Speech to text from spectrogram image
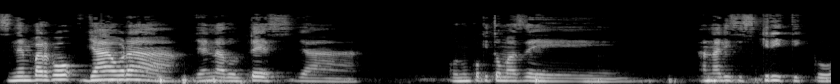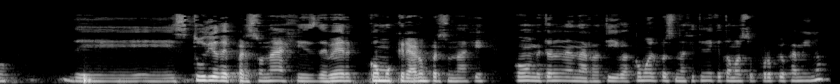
Sin embargo, ya ahora, ya en la adultez, ya con un poquito más de análisis crítico, de estudio de personajes, de ver cómo crear un personaje, cómo meterlo en la narrativa, cómo el personaje tiene que tomar su propio camino,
